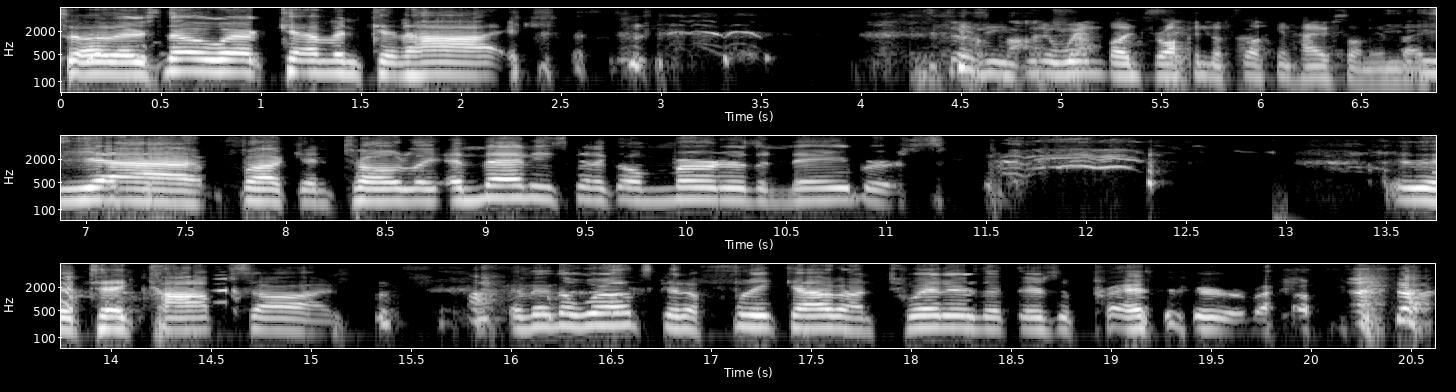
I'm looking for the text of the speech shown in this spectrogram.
So there's nowhere Kevin can hide. He's going to win by dropping the fucking house on him, basically. Yeah, fucking totally. And then he's gonna go murder the neighbors. they take cops on. And then the world's gonna freak out on Twitter that there's a predator around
